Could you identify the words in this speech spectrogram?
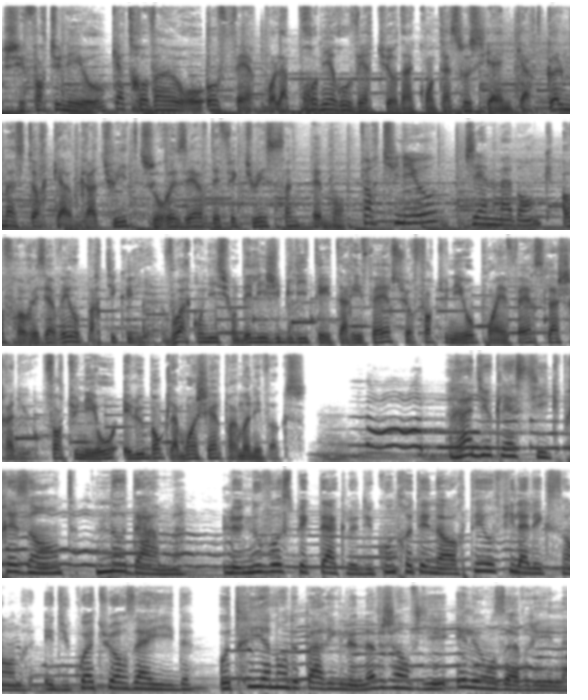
Chez Fortunéo, 80 euros offerts pour la première ouverture d'un compte associé à une carte Gold Mastercard gratuite sous réserve d'effectuer 5 paiements. Fortunéo, j'aime ma banque. Offre réservée aux particuliers. Voir conditions d'éligibilité et tarifaires sur fortunéo.fr slash radio. Fortunéo, élu banque la moins chère par Monevox. Radio Classique présente Nos Dames, le nouveau spectacle du contre-ténor Théophile Alexandre et du Quatuor Zaïd au Trianon de Paris le 9 janvier et le 11 avril.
